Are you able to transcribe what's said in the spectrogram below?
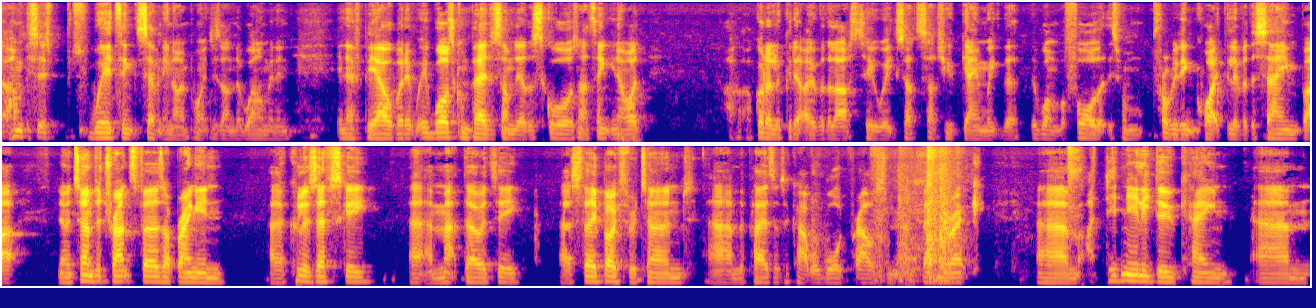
Um, it's, it's weird to think 79 points is underwhelming in, in FPL, but it, it, was compared to some of the other scores. And I think, you know, I, I've got to look at it over the last two weeks. That's such a good game week, the, the one before, that this one probably didn't quite deliver the same. But, you know, in terms of transfers, I bring in uh, Kulusevski uh, and Matt Doherty. Uh, so they both returned. Um, the players that took out were Ward Prowse and, and Bednarek. Um, I did nearly do Kane. Um,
